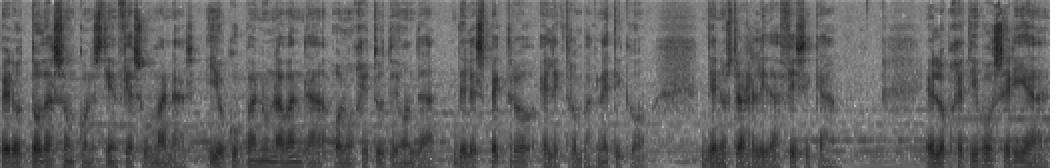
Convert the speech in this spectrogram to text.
pero todas son conciencias humanas y ocupan una banda o longitud de onda del espectro electromagnético de nuestra realidad física. El objetivo sería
